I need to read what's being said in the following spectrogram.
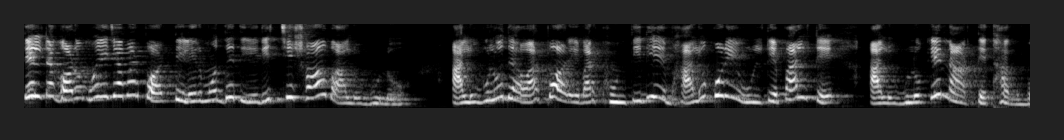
তেলটা গরম হয়ে যাবার পর তেলের মধ্যে দিয়ে দিচ্ছি সব আলুগুলো। আলুগুলো দেওয়ার পর এবার খুন্তি দিয়ে ভালো করে উল্টে পাল্টে আলুগুলোকে নাড়তে থাকব।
